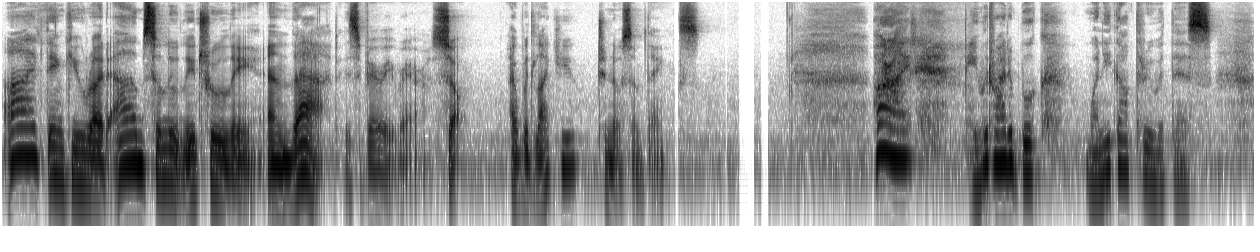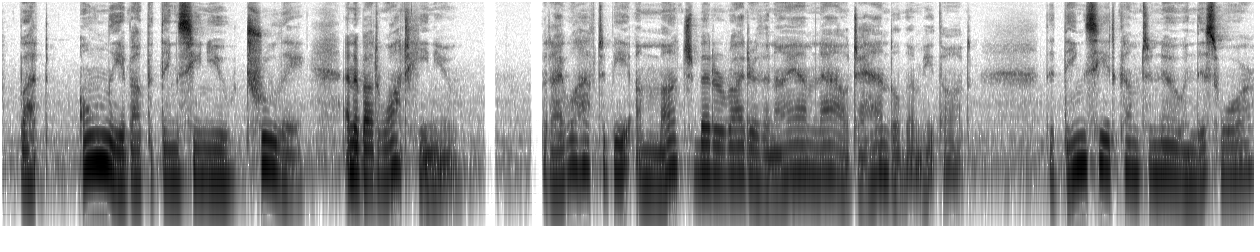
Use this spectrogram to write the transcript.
I think you write absolutely truly, and that is very rare. So, I would like you to know some things. All right, he would write a book when he got through with this, but only about the things he knew truly and about what he knew. But I will have to be a much better writer than I am now to handle them, he thought. The things he had come to know in this war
